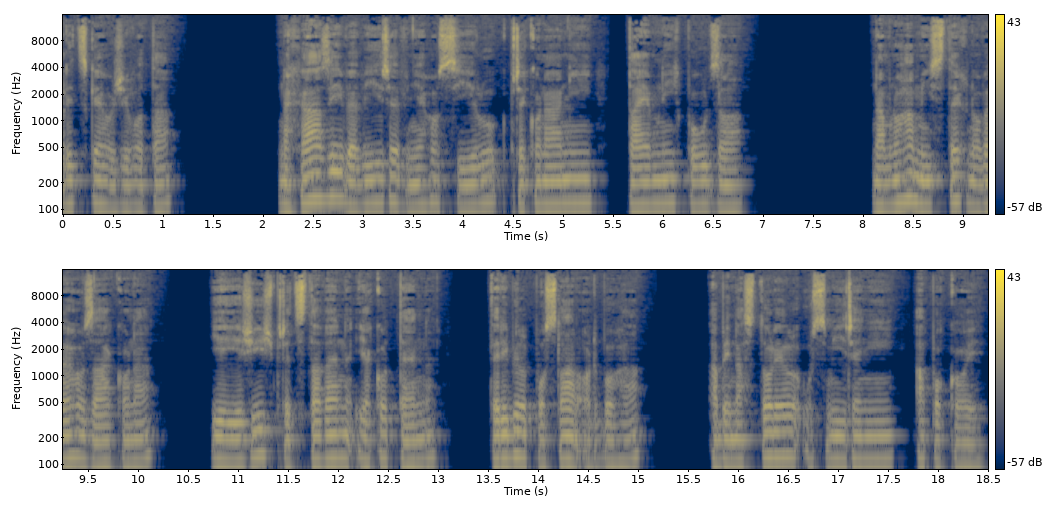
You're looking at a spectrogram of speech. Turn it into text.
lidského života, nachází ve víře v něho sílu k překonání tajemných pout zla. Na mnoha místech Nového zákona je Ježíš představen jako ten, který byl poslán od Boha, aby nastolil usmíření a pokoj.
